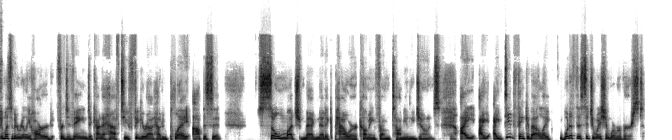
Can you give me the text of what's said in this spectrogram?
It must have been really hard for Devane to kind of have to figure out how to play opposite so much magnetic power coming from Tommy Lee Jones. I, I I did think about like what if the situation were reversed?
